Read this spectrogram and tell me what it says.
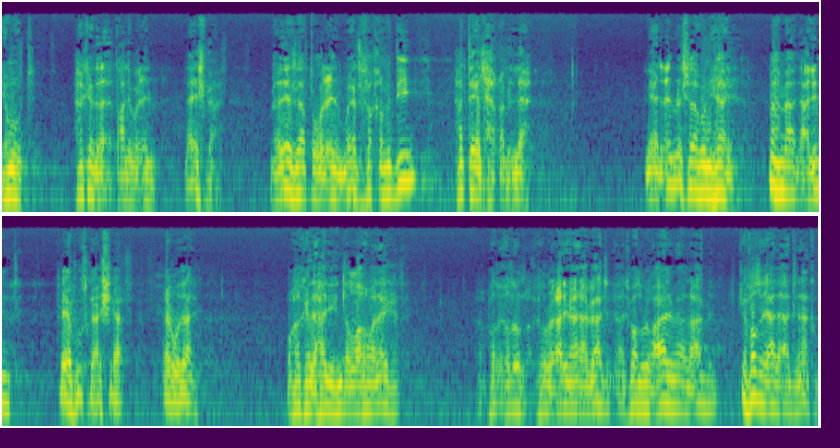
يموت. هكذا طالب العلم لا يشبع بل يزال طول العلم ويتفقه في الدين حتى يلحق بالله. لأن العلم ليس له نهاية مهما علمت فيفوتك أشياء. غير ذلك. وهكذا حديث عند الله وملائكته. فضل العالم على العباد فضل العالم على العبد كفضل على أدناكم.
